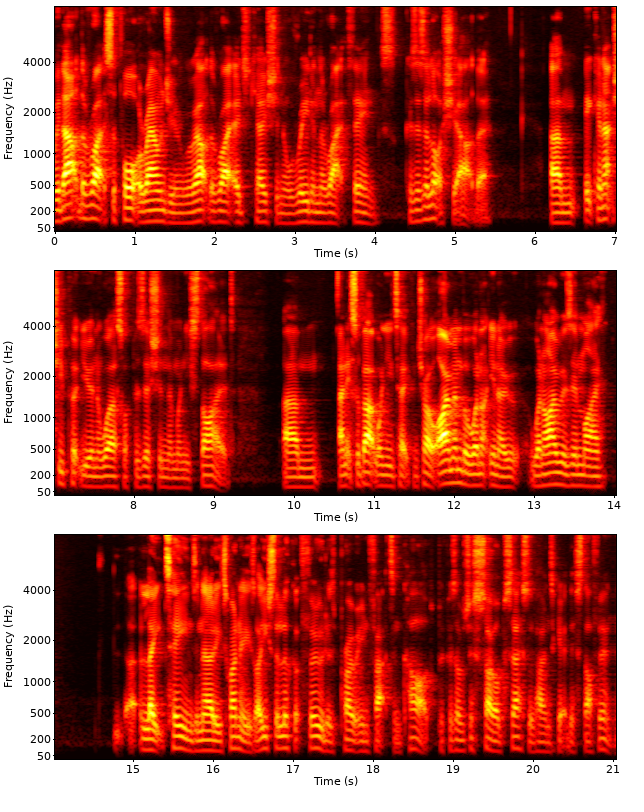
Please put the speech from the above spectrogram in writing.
without the right support around you, and without the right education or reading the right things, because there's a lot of shit out there, um, it can actually put you in a worse off position than when you started. Um, and it's about when you take control. I remember when I, you know when I was in my late teens and early 20s, I used to look at food as protein, fats, and carbs because I was just so obsessed with having to get this stuff in.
